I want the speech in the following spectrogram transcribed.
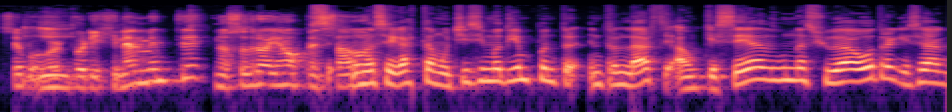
Sí. Y- Originalmente, nosotros habíamos pensado. Uno se gasta muchísimo tiempo en, tra- en trasladarse, aunque sea de una ciudad a otra, que sea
